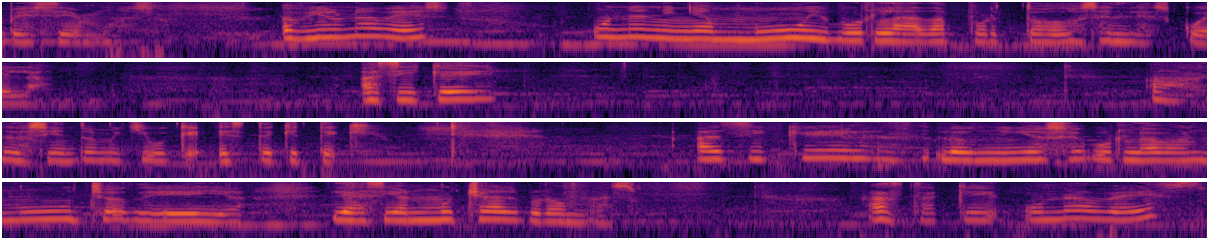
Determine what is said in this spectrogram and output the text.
empecemos. Había una vez una niña muy burlada por todos en la escuela. Así que... Ah, lo siento, me equivoqué. Es teque teque. Así que los niños se burlaban mucho de ella, le hacían muchas bromas. Hasta que una vez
